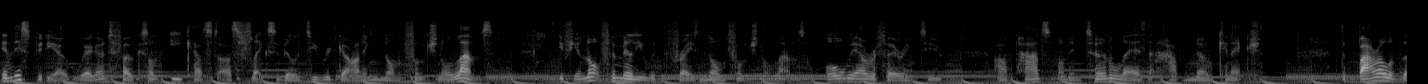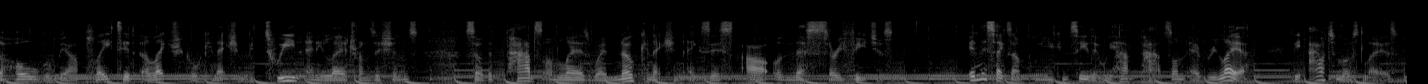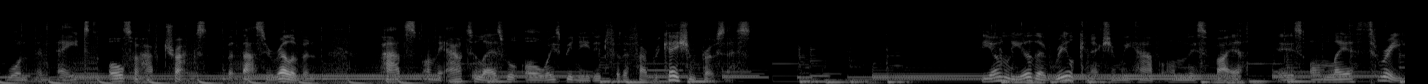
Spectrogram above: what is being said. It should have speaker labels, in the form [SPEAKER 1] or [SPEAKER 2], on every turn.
[SPEAKER 1] In this video, we're going to focus on eCADStar's flexibility regarding non-functional lands. If you're not familiar with the phrase non-functional lands, all we are referring to are pads on internal layers that have no connection. The barrel of the hole will be our plated electrical connection between any layer transitions, so the pads on layers where no connection exists are unnecessary features. In this example you can see that we have pads on every layer, the outermost layers, 1 and 8, also have tracks, but that's irrelevant. Pads on the outer layers will always be needed for the fabrication process. The only other real connection we have on this via is on layer 3.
